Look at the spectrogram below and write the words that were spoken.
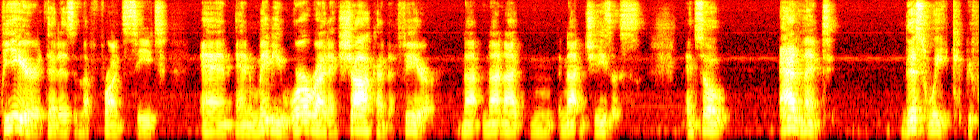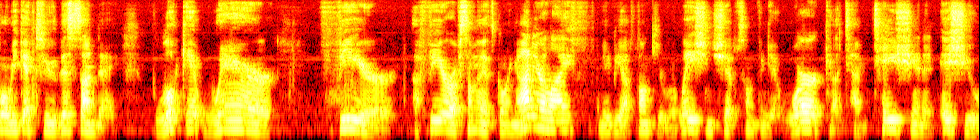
fear that is in the front seat, and and maybe we're riding shotgun to fear, not not not not Jesus. And so, Advent this week, before we get to this Sunday, look at where fear, a fear of something that's going on in your life, maybe a funky relationship, something at work, a temptation, an issue,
